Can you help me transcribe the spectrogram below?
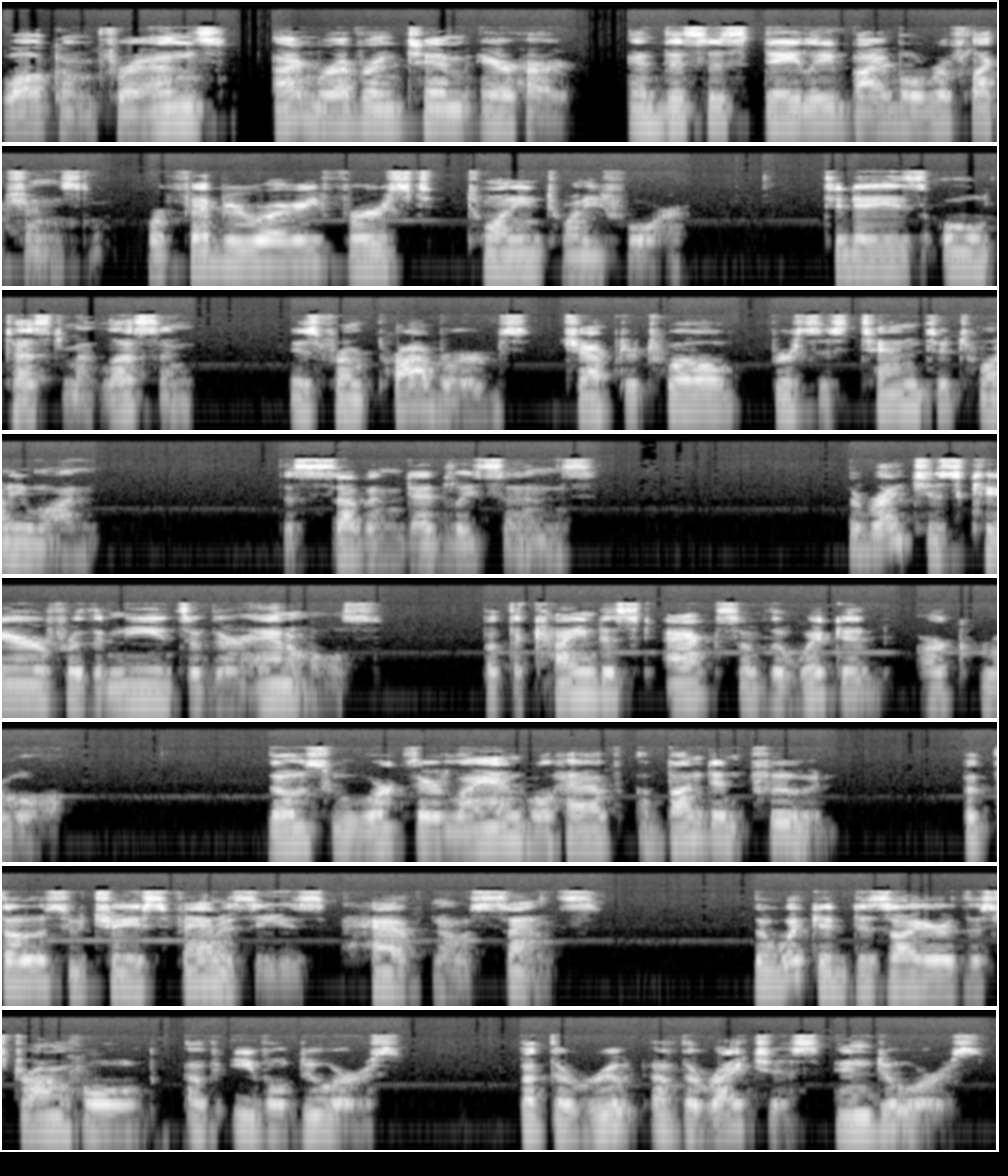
Welcome, friends. I'm Reverend Tim Ehrhardt, and this is Daily Bible Reflections for February 1st, 2024. Today's Old Testament lesson is from Proverbs chapter 12, verses 10 to 21. The Seven Deadly Sins. The righteous care for the needs of their animals, but the kindest acts of the wicked are cruel. Those who work their land will have abundant food but those who chase fantasies have no sense. The wicked desire the stronghold of evildoers, but the root of the righteous endures.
